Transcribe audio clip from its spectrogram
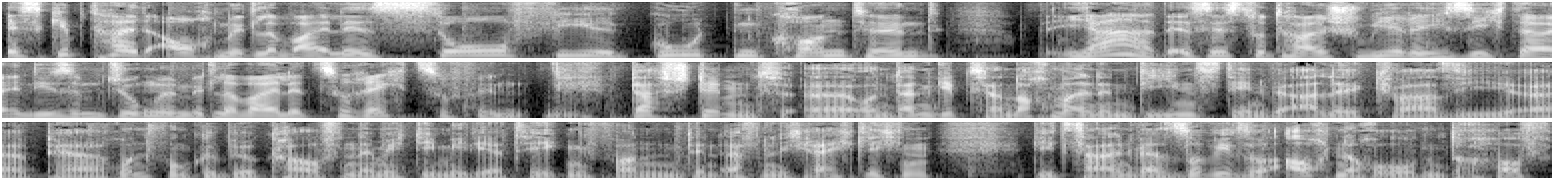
es gibt halt auch mittlerweile so viel guten Content. Ja, es ist total schwierig, sich da in diesem Dschungel mittlerweile zurechtzufinden. Das stimmt. Äh, und dann gibt's ja nochmal einen Dienst, den wir alle quasi äh, per Rundfunkgebühr kaufen, nämlich die Mediatheken von den Öffentlich-Rechtlichen. Die zahlen wir sowieso auch noch oben drauf.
